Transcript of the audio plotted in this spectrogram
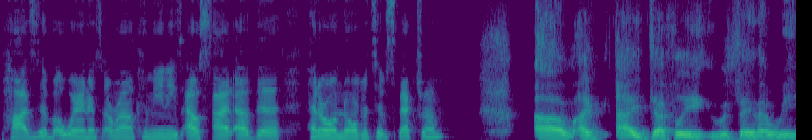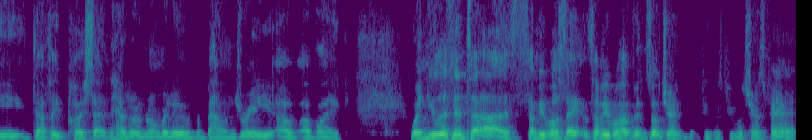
positive awareness around communities outside of the heteronormative spectrum um, I I definitely would say that we definitely push that heteronormative boundary of, of like when you listen to us, some people say some people have been so trans because people transparent.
